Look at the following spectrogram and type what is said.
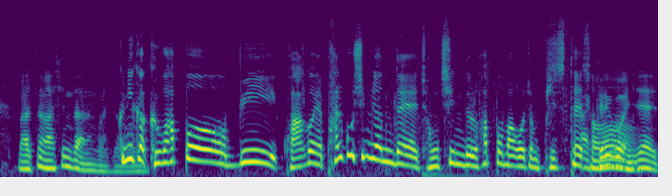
말씀하신다는 거죠. 그러니까 그 화법이 과거에 8, 90년대 정치인들 화법하고 좀 비슷해서 아, 그리고 이제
